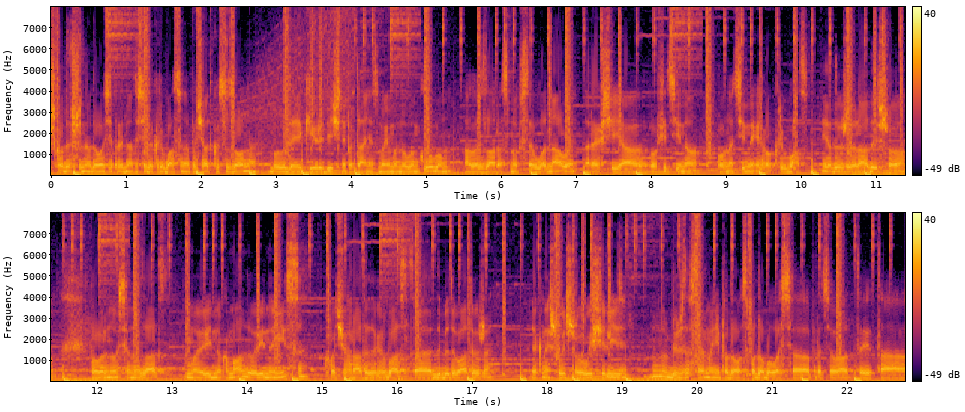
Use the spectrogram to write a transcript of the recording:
шкода, що не вдалося приєднатися до Кривбасу на початку сезону. Були деякі юридичні питання з моїм минулим клубом, але зараз ми все владнали. Нарешті я офіційно повноцінний ігрок Кривбасу. Я дуже радий, що повернувся назад в мою рідну команду, рідне місце. Хочу грати за Кривбас та дебютувати вже якнайшвидше у вищій лізі. Ну, більш за все мені сподобалося працювати та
